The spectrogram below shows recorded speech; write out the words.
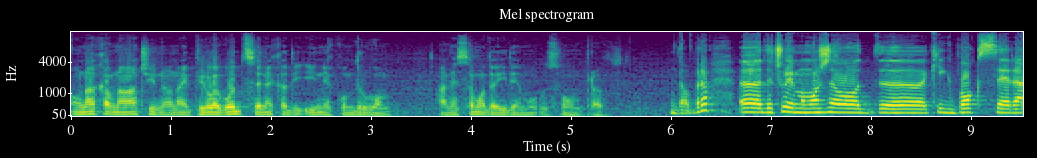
onakav način, onaj, prilagoditi se nekad i nekom drugom, a ne samo da idemo u svom pravcu. Dobro. E, Da čujemo možda od e, kickboksera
